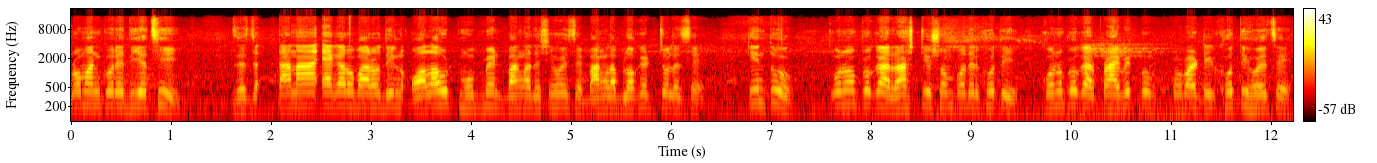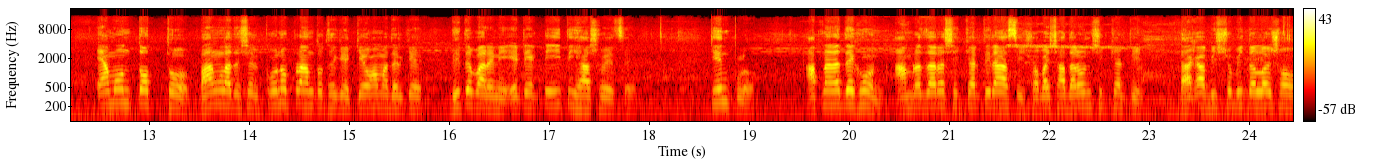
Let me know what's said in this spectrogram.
প্রমাণ করে দিয়েছি যে টানা এগারো বারো দিন অল আউট মুভমেন্ট বাংলাদেশে হয়েছে, বাংলা ব্লকেট চলেছে। কিন্তু কোনো প্রকার রাষ্ট্রীয় সম্পদের ক্ষতি, কোনো প্রকার প্রাইভেট প্রপার্টির ক্ষতি হয়েছে, এমন তথ্য বাংলাদেশের কোনো প্রান্ত থেকে কেউ আমাদেরকে দিতে পারেনি। এটি একটি ইতিহাস হয়েছে। কিন্তু আপনারা দেখুন, আমরা যারা শিক্ষার্থীরা আছি, সবাই সাধারণ শিক্ষার্থী, ঢাকা বিশ্ববিদ্যালয় সহ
